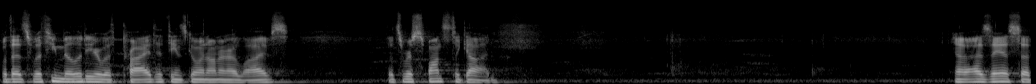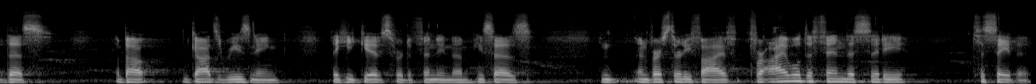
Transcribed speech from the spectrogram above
whether that's with humility or with pride to things going on in our lives, that's a response to God. Isaiah said this about God's reasoning that he gives for defending them. He says in, in verse 35 For I will defend this city to save it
